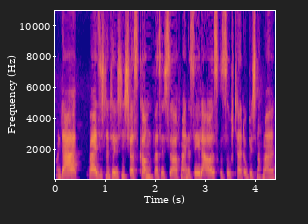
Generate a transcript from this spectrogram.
Und da weiß ich natürlich nicht, was kommt, was sich so auch meine Seele ausgesucht hat, ob ich nochmal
